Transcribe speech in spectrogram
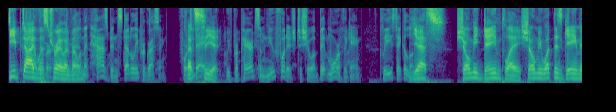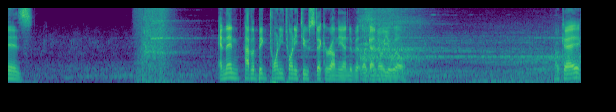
Deep dive this However, trailer, man. development has been steadily progressing. For Let's today, see it. we've prepared some new footage to show a bit more of the game. Please take a look. Yes. Show me gameplay. Show me what this game is. And then have a big 2022 sticker on the end of it, like I know you will. Okay.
